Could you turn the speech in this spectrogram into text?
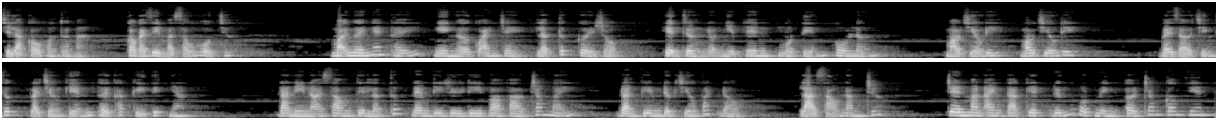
Chỉ là cầu hôn thôi mà. Có cái gì mà xấu hổ chứ? Mọi người nghe thấy nghi ngờ của anh trẻ lập tức cười rộ. Hiện trường nhộn nhịp lên một tiếng hô lớn. Mau chiếu đi, mau chiếu đi. Bây giờ chính thức là chứng kiến thời khắc kỳ tích nha. Danny nói xong thì lập tức đem DVD bỏ vào trong máy. Đoạn phim được chiếu bắt đầu. Là 6 năm trước. Trên màn ảnh Tạ Kiệt đứng một mình ở trong công viên.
